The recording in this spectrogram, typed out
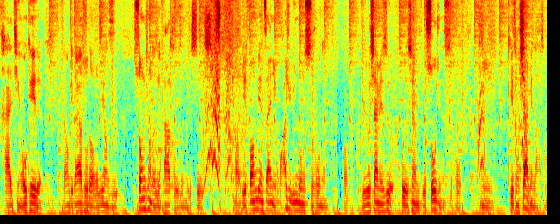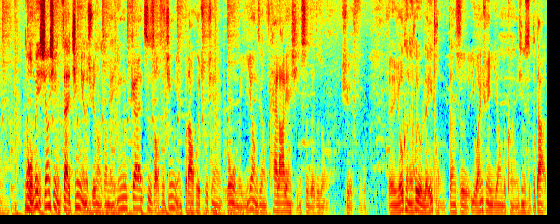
还挺 OK 的。然后给大家做到了这样子双向的这样拉头这么一个设计，啊，也方便在你滑雪运动的时候呢，哦，比如说下面热或者像比如收紧的时候，你可以从下面拉上来。那我们也相信，在今年的雪场上面，应该至少是今年不大会出现跟我们一样这样子开拉链形式的这种雪服，呃，有可能会有雷同，但是一完全一样的可能性是不大的。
